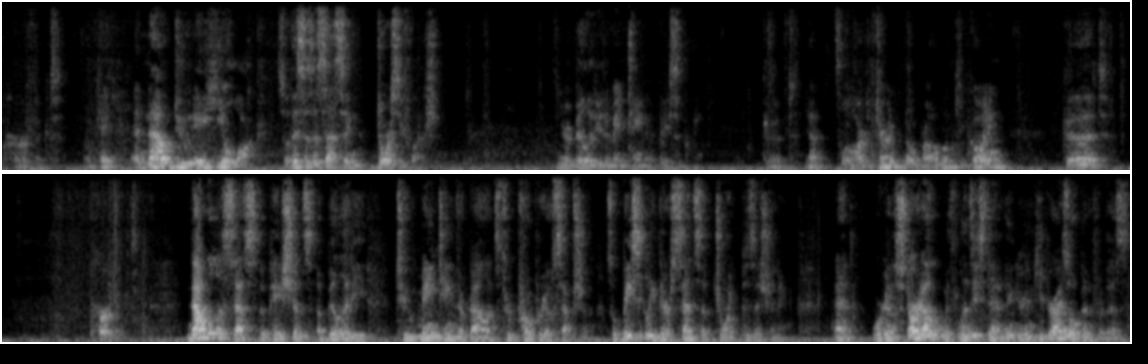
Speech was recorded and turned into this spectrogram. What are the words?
Perfect. Okay, and now do a heel walk. So this is assessing dorsiflexion, your ability to maintain it, basically. Good. Yeah, it's a little hard to turn, no problem. Keep going. Good. Perfect. Now we'll assess the patient's ability to maintain their balance through proprioception. So basically their sense of joint positioning. And we're going to start out with Lindsay standing. You're going to keep your eyes open for this.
